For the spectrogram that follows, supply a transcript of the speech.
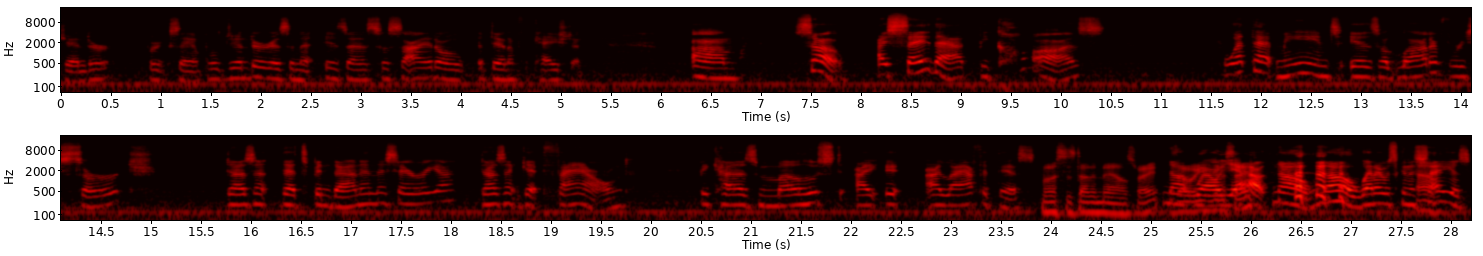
gender. For example, gender is an is a societal identification. Um, so I say that because what that means is a lot of research doesn't that's been done in this area doesn't get found because most I it, I laugh at this. Most is done in males, right? No, that what you're well, gonna say? yeah, no, no. What I was going to Oh. say is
